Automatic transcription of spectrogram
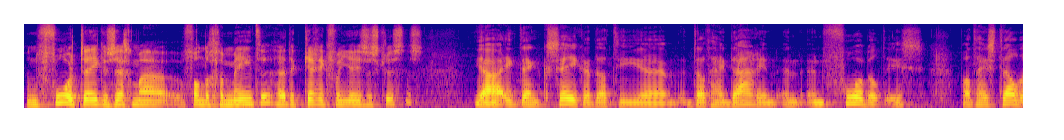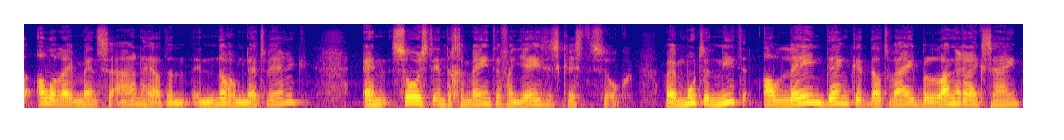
een voorteken zeg maar, van de gemeente, hè, de kerk van Jezus Christus? Ja, ik denk zeker dat hij, dat hij daarin een, een voorbeeld is. Want hij stelde allerlei mensen aan. Hij had een enorm netwerk. En zo is het in de gemeente van Jezus Christus ook. Wij moeten niet alleen denken dat wij belangrijk zijn.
